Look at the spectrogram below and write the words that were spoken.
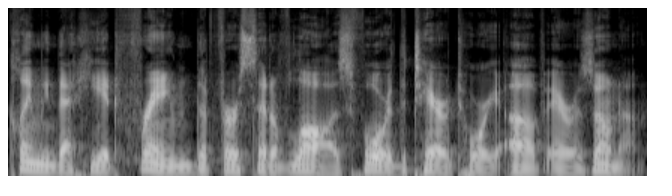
claiming that he had framed the first set of laws for the territory of Arizona.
